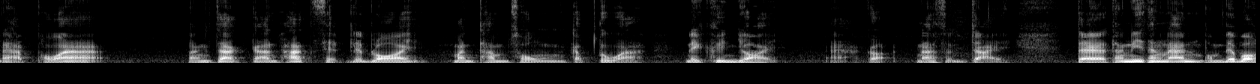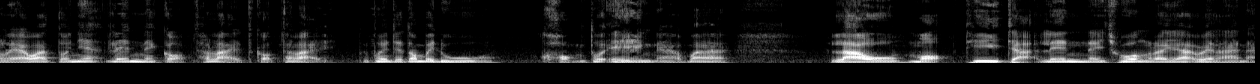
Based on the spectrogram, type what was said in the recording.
นะครับเพราะว่าหลังจากการพักเสร็จเรียบร้อย มันทำทรงกับตัวในคืนย่อยอ่าก็น่าสนใจ แต่ทั้งนี้ทั้งนั้นผมได้บอกแล้วว่าตัวเนี้ยเล่นในกรอบเท่าไหร่กรอบเท่าไหร่ เพื่อนๆจะต้องไปดูของตัวเองนะครับว่าเราเหมาะที่จะเล่นในช่วงระยะเวลาไหน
